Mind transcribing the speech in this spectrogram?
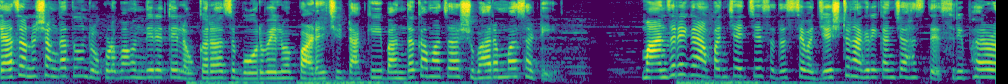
त्याच अनुषंगातून रोकडोबा मंदिर येथे लवकरच बोरवेल व पाण्याची टाकी बांधकामाचा शुभारंभासाठी मांजरे ग्रामपंचायतचे सदस्य व ज्येष्ठ नागरिकांच्या हस्ते श्रीफळ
